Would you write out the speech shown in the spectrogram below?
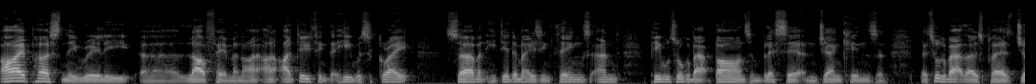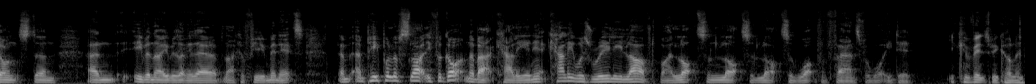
I personally really uh, love him and I, I, I do think that he was a great servant he did amazing things and people talk about barnes and blissett and jenkins and they talk about those players johnston and even though he was only there like a few minutes and, and people have slightly forgotten about Cally and yet Cally was really loved by lots and lots and lots of watford fans for what he did you convinced me colin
